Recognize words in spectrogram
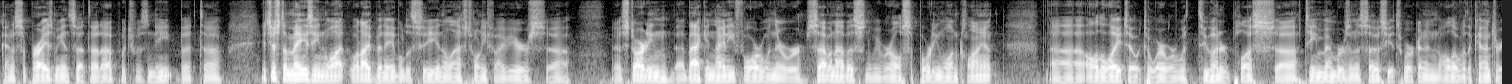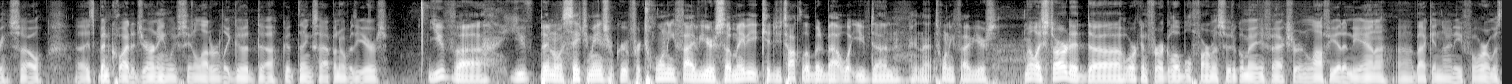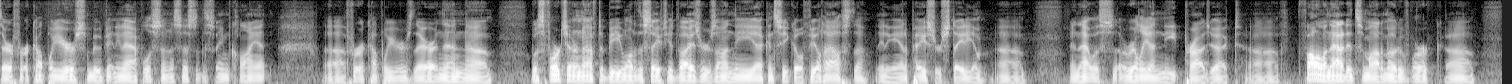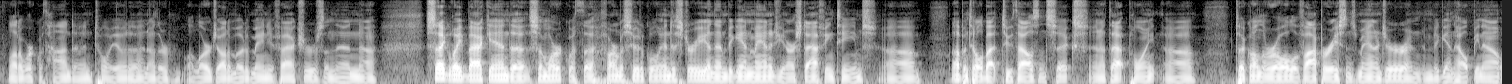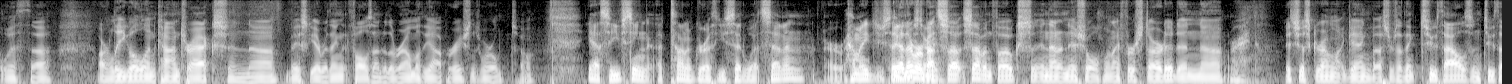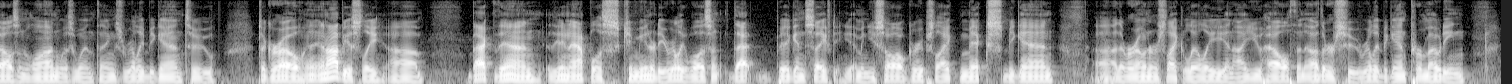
kind of surprised me and set that up, which was neat, but it's just amazing what, what I've been able to see in the last 25 years. Uh, know, starting uh, back in '94 when there were seven of us and we were all supporting one client, uh, all the way to, to where we're with 200 plus uh, team members and associates working in all over the country. So uh, it's been quite a journey, and we've seen a lot of really good uh, good things happen over the years. You've you've been with Safety Management Group for 25 years, so maybe could you talk a little bit about what you've done in that 25 years? Well, I started uh, working for a global pharmaceutical manufacturer in Lafayette, Indiana, uh, back in '94, and was there for a couple years. Moved to Indianapolis and assisted the same client uh, for a couple years there, and then uh, was fortunate enough to be one of the safety advisors on the uh, Conseco Fieldhouse, the Indiana Pacers Stadium, uh, and that was a really a neat project. following that, I did some automotive work. a lot of work with Honda and Toyota and other large automotive manufacturers, and then segued back into some work with the pharmaceutical industry and then began managing our staffing teams uh, up until about 2006. And at that point, uh, took on the role of operations manager and, and began helping out with uh, our legal and contracts and uh, basically everything that falls under the realm of the operations world. So. Yeah, so you've seen a ton of growth. You said what seven or how many did you say? Yeah, there were started? about seven folks in that initial when I first started, and uh, right it's just grown like gangbusters. I think 2000, 2001 was when things really began to to grow, and, and obviously uh, back then the Indianapolis community really wasn't that big in safety. I mean, you saw groups like Mix begin. Uh, there were owners like Lilly and IU Health and others who really began promoting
